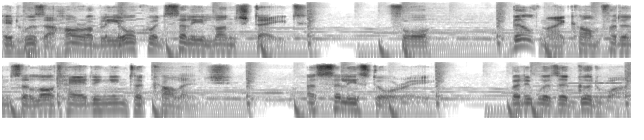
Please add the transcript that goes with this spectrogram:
It was a horribly awkward silly lunch date. 4. Built my confidence a lot heading into college. A silly story. But it was a good one.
